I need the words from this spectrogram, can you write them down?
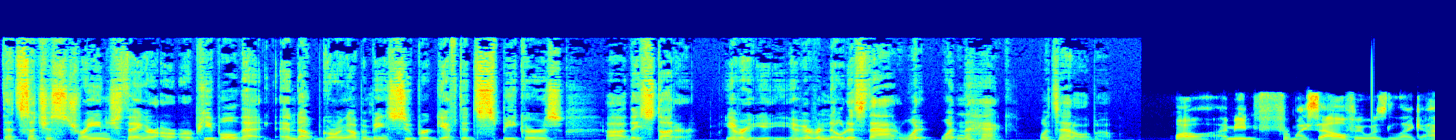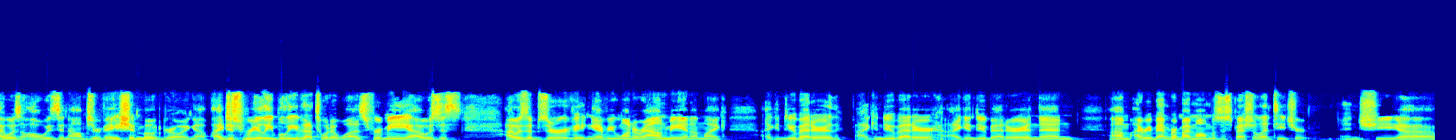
that's such a strange thing. Or, or, or people that end up growing up and being super gifted speakers, uh, they stutter. You ever you, have you ever noticed that? What what in the heck? What's that all about? Well, I mean, for myself, it was like I was always in observation mode growing up. I just really believe that's what it was for me. I was just, I was observing everyone around me, and I'm like, I can do better. I can do better. I can do better. And then um, I remember my mom was a special ed teacher, and she, uh,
